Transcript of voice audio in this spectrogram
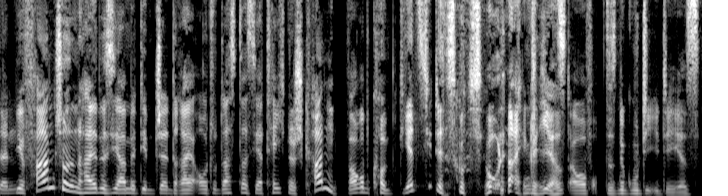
denn wir fahren schon ein halbes Jahr mit dem Gen 3 Auto, dass das ja technisch kann. Warum kommt jetzt die Diskussion eigentlich erst auf, ob das eine gute Idee ist?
